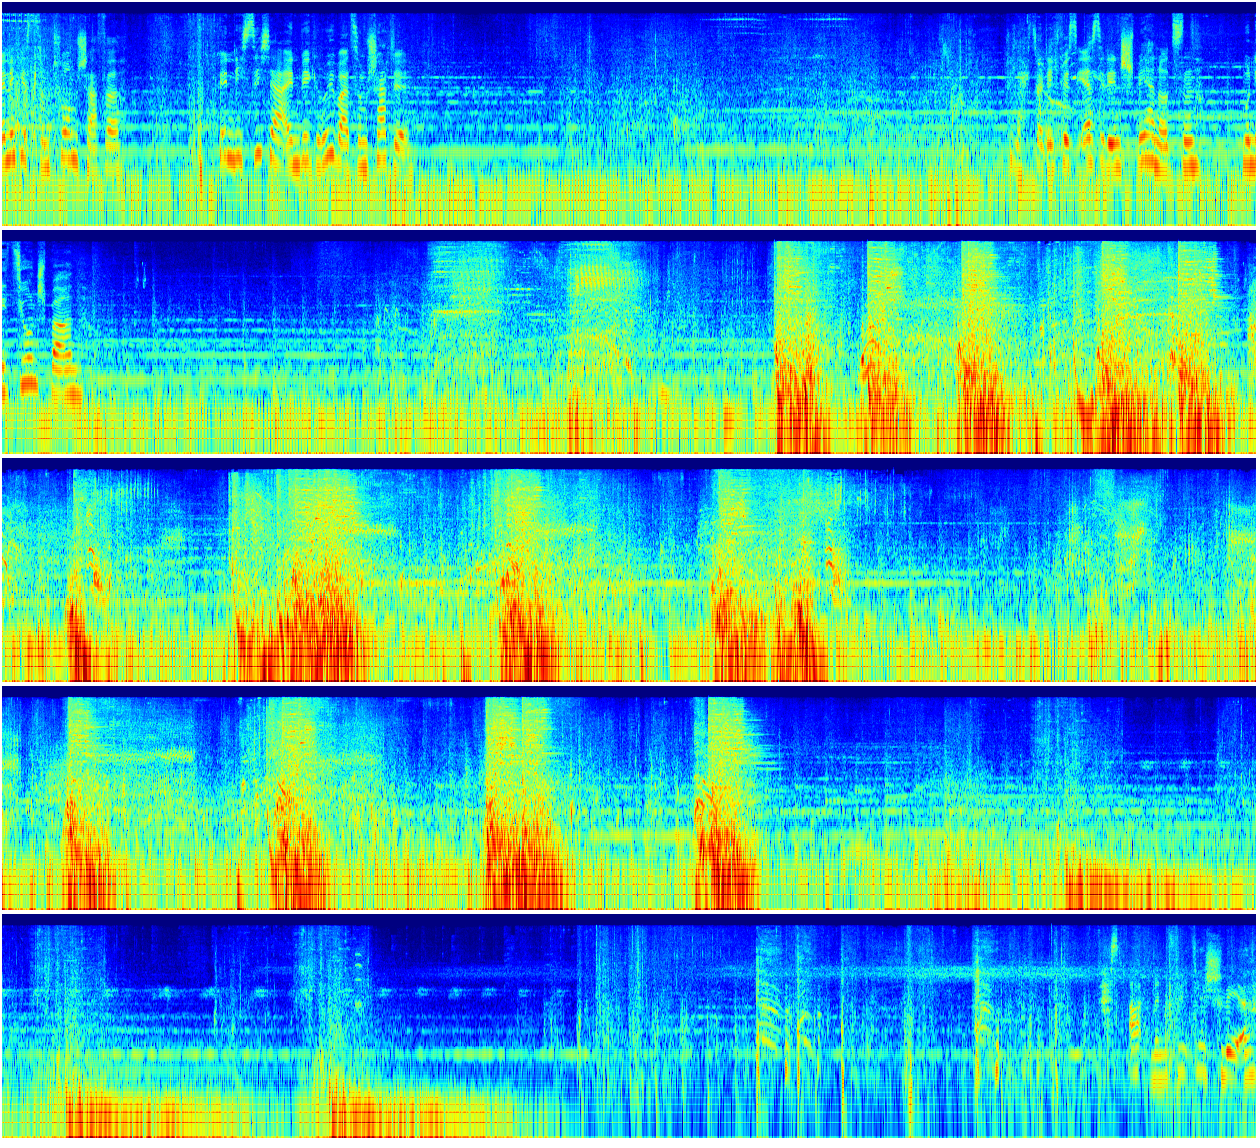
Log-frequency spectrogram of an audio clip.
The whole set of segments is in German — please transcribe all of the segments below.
Wenn ich es zum Turm schaffe, finde ich sicher einen Weg rüber zum Shuttle. Vielleicht sollte ich fürs Erste den Speer nutzen. Munition sparen. Atmen fällt dir schwer.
